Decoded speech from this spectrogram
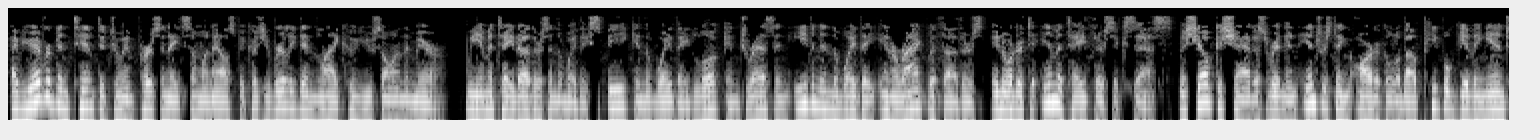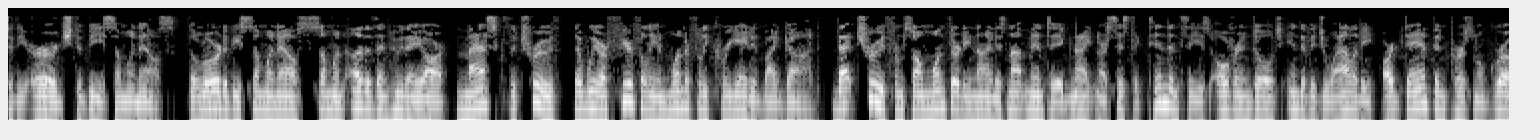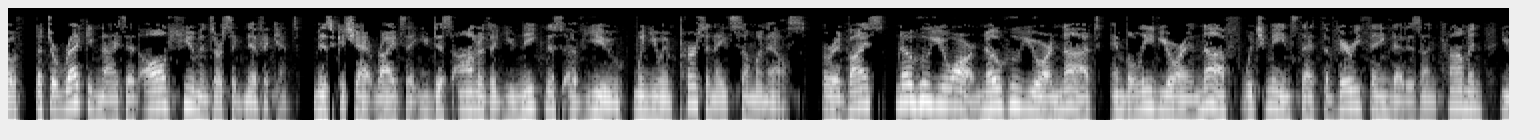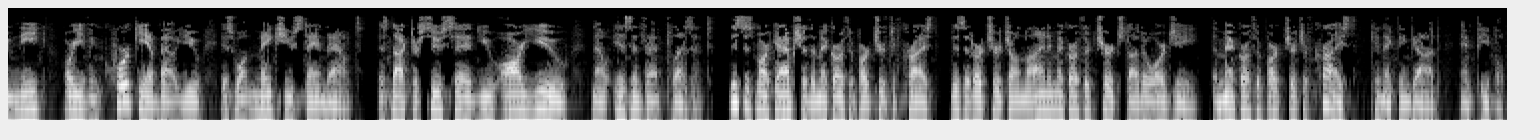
Have you ever been tempted to impersonate someone else because you really didn't like who you saw in the mirror? We imitate others in the way they speak, in the way they look and dress, and even in the way they interact with others in order to imitate their success. Michelle Cushatt has written an interesting article about people giving in to the urge to be someone else. The lure to be someone else, someone other than who they are, masks the truth that we are fearfully and wonderfully created by God. That truth from Psalm 139 is not meant to ignite narcissistic tendencies, overindulge individuality, or dampen personal growth, but to recognize that all humans are significant. Ms. Cushatt writes that you dis honor the uniqueness of you when you impersonate someone else. Her advice know who you are, know who you are not, and believe you are enough, which means that the very thing that is uncommon, unique, or even quirky about you is what makes you stand out. As Dr. Seuss said, you are you. Now, isn't that pleasant? This is Mark Absher, the MacArthur Park Church of Christ. Visit our church online at macarthurchurch.org. The MacArthur Park Church of Christ, connecting God and people.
